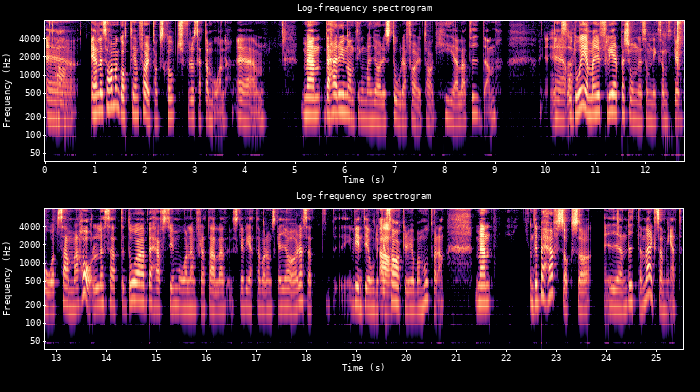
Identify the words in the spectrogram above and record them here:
Eh, ja. Eller så har man gått till en företagscoach för att sätta mål. Eh, men det här är ju någonting man gör i stora företag hela tiden. Eh, och då är man ju fler personer som liksom ska gå åt samma håll. Så att då behövs ju målen för att alla ska veta vad de ska göra. Så att vi inte gör olika ja. saker och jobbar mot varandra. Men det behövs också i en liten verksamhet.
